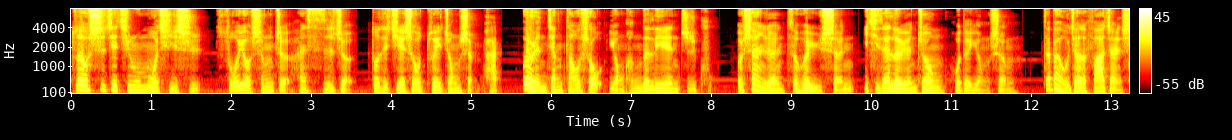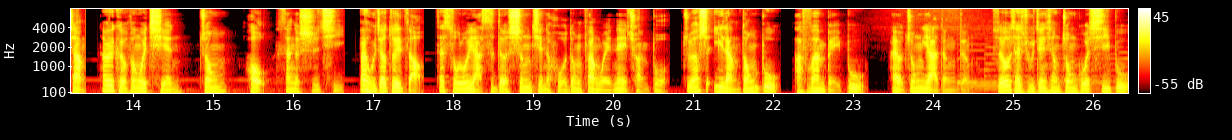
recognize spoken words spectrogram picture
最后，世界进入末期时，所有生者和死者都得接受最终审判。恶人将遭受永恒的烈焰之苦，而善人则会与神一起在乐园中获得永生。在拜火教的发展上，大约可分为前、中、后三个时期。拜火教最早在索罗亚斯德生前的活动范围内传播，主要是伊朗东部、阿富汗北部，还有中亚等等。随后才逐渐向中国西部、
